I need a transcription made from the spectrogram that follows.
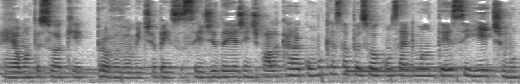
é uma pessoa que provavelmente é bem sucedida, e a gente fala, cara, como que essa pessoa consegue manter esse ritmo?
